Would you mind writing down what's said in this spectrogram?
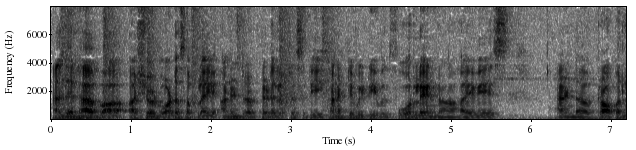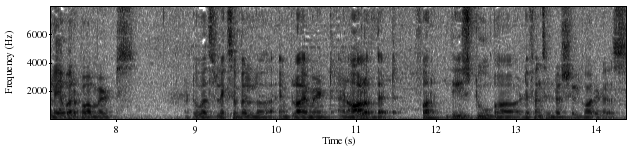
And they'll have uh, assured water supply uninterrupted electricity connectivity with four lane uh, highways and uh, proper labor permits towards flexible uh, employment and all of that for these two uh, defense industrial corridors.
